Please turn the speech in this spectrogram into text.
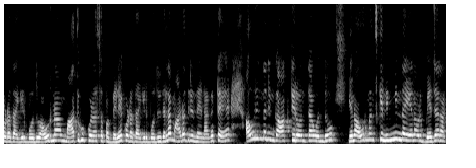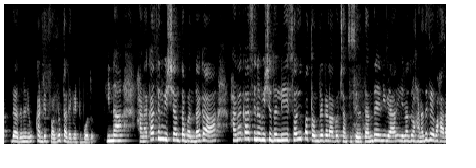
ಕೊಡೋದಾಗಿರ್ಬೋದು, ಅವ್ರನ್ನ ಮಾತಿಗೂ ಕೂಡ ಸ್ವಲ್ಪ ಬೆಲೆ ಕೊಡೋದಾಗಿರ್ಬೋದು, ಇದೆಲ್ಲ ಮಾಡೋದ್ರಿಂದ ಏನಾಗುತ್ತೆ, ಅವರಿಂದ ನಿಮ್ಗೆ ಆಗ್ತಿರೋಂಥ ಒಂದು ಏನೋ ಅವ್ರ ಮನಸ್ಸಿಗೆ ನಿಮ್ಮಿಂದ ಏನೋ ಅವ್ರಿಗೆ ಬೇಜಾರಾಗ್ತಿದೆ, ಅದನ್ನು ನೀವು ಖಂಡಿತವಾಗ್ಲೂ ತಡೆಗಟ್ಟಬಹುದು ಇನ್ನು ಹಣಕಾಸಿನ ವಿಷಯ ಅಂತ ಬಂದಾಗ, ಹಣಕಾಸಿನ ವಿಷಯದಲ್ಲಿ ಸ್ವಲ್ಪ ತೊಂದರೆಗಳಾಗೋ ಚಾನ್ಸಸ್ ಇರುತ್ತೆ. ಅಂದರೆ ನೀವು ಯಾರು ಏನಾದರೂ ಹಣದ ವ್ಯವಹಾರ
